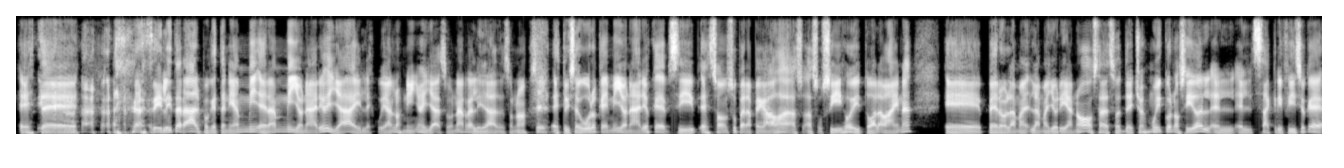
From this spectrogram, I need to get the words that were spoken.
Este, así literal, porque tenían, eran millonarios y ya, y les cuidan los niños y ya, eso es una realidad, eso no, Sí. Estoy seguro que hay millonarios que sí eh, son súper apegados a, a sus hijos y toda la vaina, eh, pero la, la mayoría no. O sea, eso, de hecho es muy conocido el, el- sacrificio que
